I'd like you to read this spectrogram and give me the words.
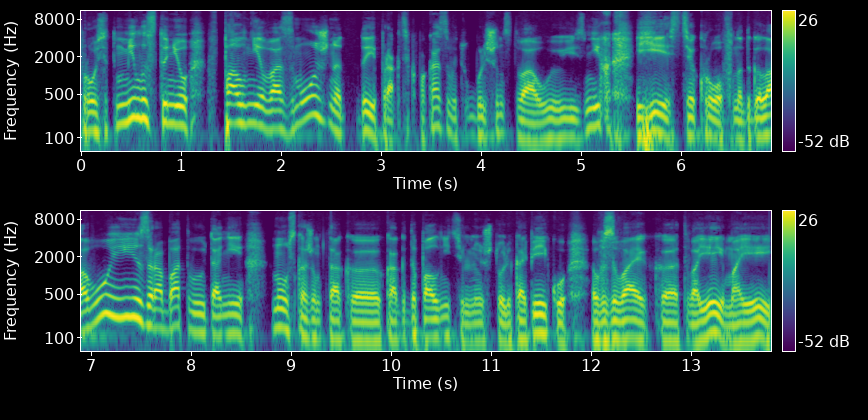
просят милостыню. Вполне возможно, да и практика показывает, у большинства из них есть кров над головой, и зарабатывают они, ну, скажем так, как дополнительную, что ли, копейку, вызывая к твоей моей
